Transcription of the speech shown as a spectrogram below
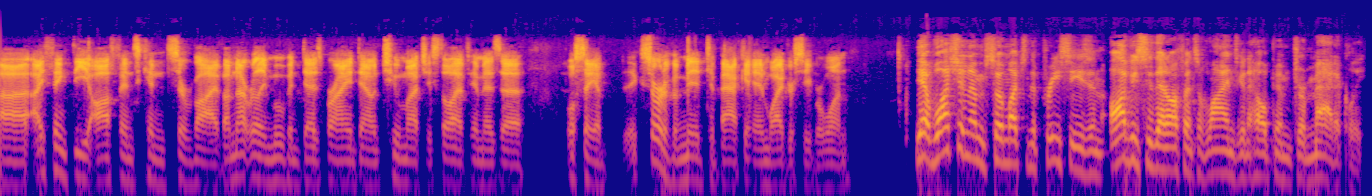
uh, I think the offense can survive. I'm not really moving Dez Bryant down too much. I still have him as a, we'll say, a sort of a mid to back end wide receiver one. Yeah, watching him so much in the preseason, obviously that offensive line is going to help him dramatically.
